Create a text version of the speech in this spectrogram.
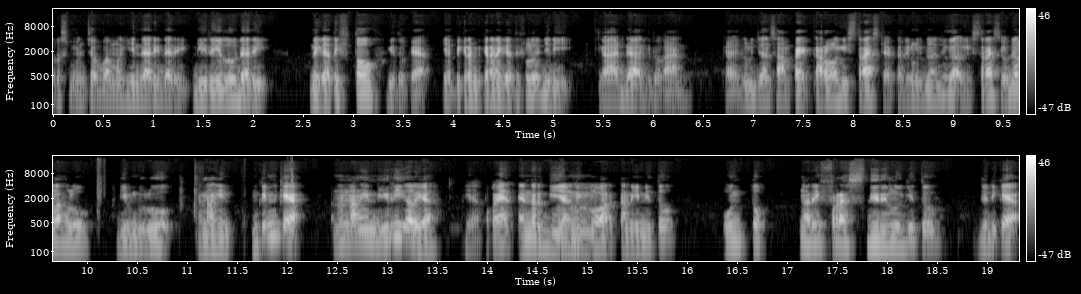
terus mencoba menghindari dari diri lu dari negatif toh gitu. Kayak ya pikiran-pikiran negatif lu jadi nggak ada gitu kan. Kayak dulu jangan sampai kalau lagi stres kayak tadi lu bilang juga lagi stres ya udahlah lu diem dulu nenangin. Mungkin kayak nenangin diri kali ya. Ya pokoknya energi yang Mm-mm. dikeluarkan ini tuh untuk nge-refresh diri lu gitu. Jadi kayak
